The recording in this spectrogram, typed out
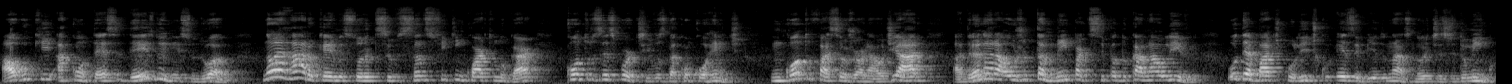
algo que acontece desde o início do ano. Não é raro que a emissora de Silvio Santos fique em quarto lugar contra os esportivos da concorrente. Enquanto faz seu jornal diário, Adriana Araújo também participa do Canal Livre, o debate político exibido nas noites de domingo.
